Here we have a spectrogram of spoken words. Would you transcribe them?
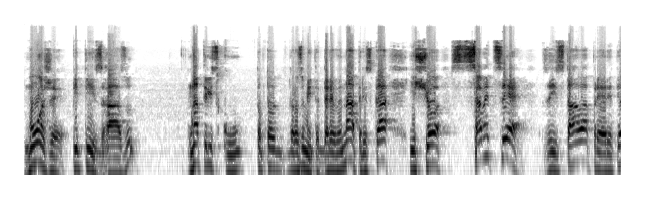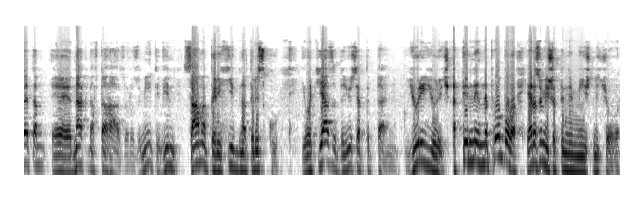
може піти з газу на тріску, тобто розумієте, деревина, тріска, і що саме це і стало пріоритетом е, НАК Нафтогазу. Розумієте, він саме перехід на тріску. І от я задаюся питанням: Юрій Юрійович, а ти не, не пробував? Я розумію, що ти не вмієш нічого.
